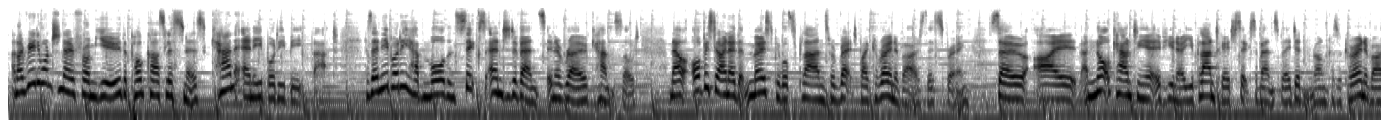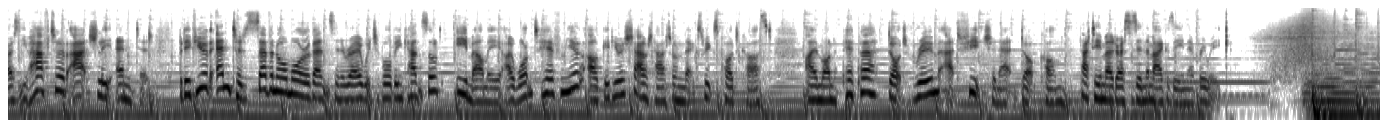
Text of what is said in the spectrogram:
And I really want to know from you, the podcast listeners, can anybody beat that? Has anybody had more than six entered events in a row cancelled? Now, obviously, I know that most people's plans were wrecked by coronavirus this spring. So I am not counting it if you know you plan to go to six events but they didn't run because of coronavirus. You have to have actually entered. But if you have entered seven or more events in a row which have all been cancelled, email me. I want to hear from you. I'll give you a shout out on next week's podcast. I'm on pippa.roome at futurenet.com. That email address is in the magazine every week.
